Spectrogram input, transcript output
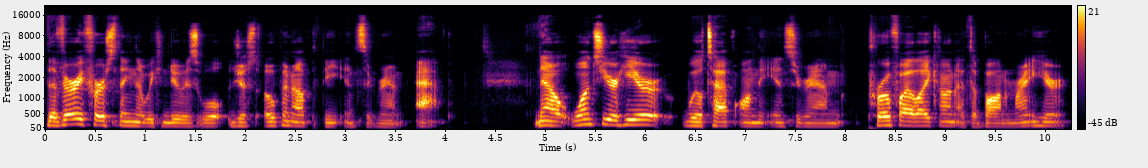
The very first thing that we can do is we'll just open up the Instagram app. Now, once you're here, we'll tap on the Instagram profile icon at the bottom right here,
